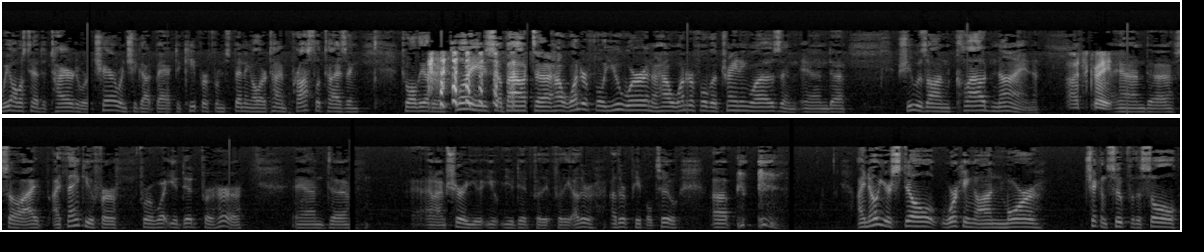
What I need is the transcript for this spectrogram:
we almost had to tie her to her chair when she got back to keep her from spending all her time proselytizing to all the other employees about uh, how wonderful you were and how wonderful the training was, and and uh, she was on cloud nine. Oh, that's great. And uh, so I, I thank you for, for what you did for her, and uh, and I'm sure you, you, you did for the for the other other people too. Uh, I know you're still working on more Chicken Soup for the Soul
